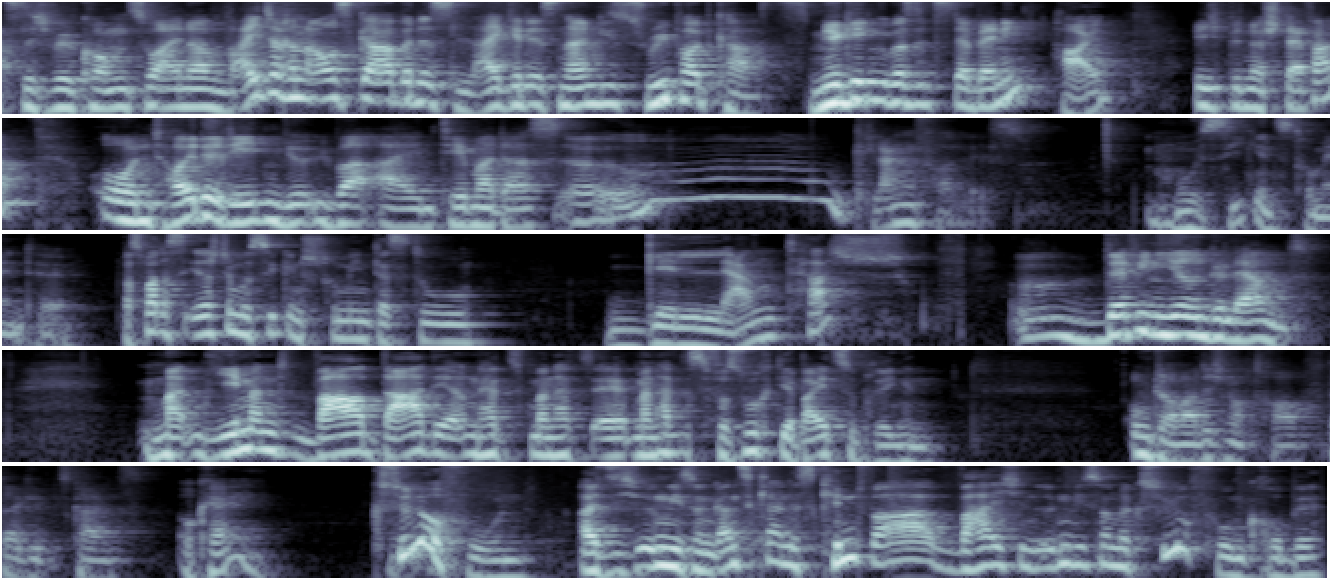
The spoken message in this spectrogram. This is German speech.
herzlich willkommen zu einer weiteren Ausgabe des Like It Is 93 Podcasts. Mir gegenüber sitzt der Benny. Hi. Ich bin der Stefan und heute reden wir über ein Thema, das äh, klangvoll ist. Musikinstrumente. Was war das erste Musikinstrument, das du gelernt hast? Definiere gelernt. Man, jemand war da, der und hat, man, hat, äh, man hat es versucht, dir beizubringen. Oh, da warte ich noch drauf. Da gibt es keins. Okay. Xylophon. Als ich irgendwie so ein ganz kleines Kind war, war ich in irgendwie so einer Xylophon-Gruppe.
